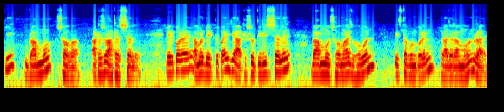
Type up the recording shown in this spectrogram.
কি? ব্রাহ্ম সভা। আঠারোশো আঠাশ সালে। এরপরে আমরা দেখতে পাই যে আঠারোশো সালে ব্রাহ্ম সমাজ ভবন স্থাপন করেন রাজা রামমোহন রায়।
